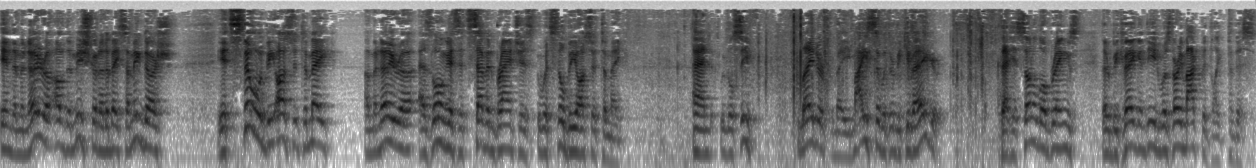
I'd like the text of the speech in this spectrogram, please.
in the menorah of the Mishkan of the Beis Hamikdash, it still would be also to make a menorah as long as it's seven branches, it would still be also to make. And we will see later from a Maisa with Rabbi Kiva that his son-in-law brings that Rabbi Kiva indeed was very makbid like to this.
